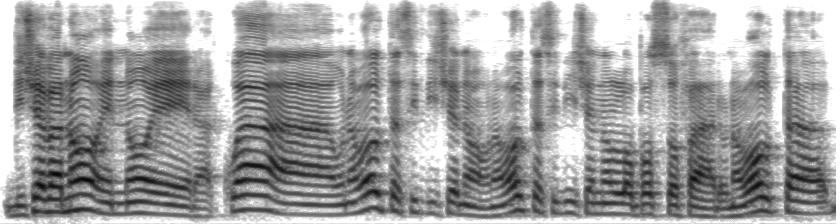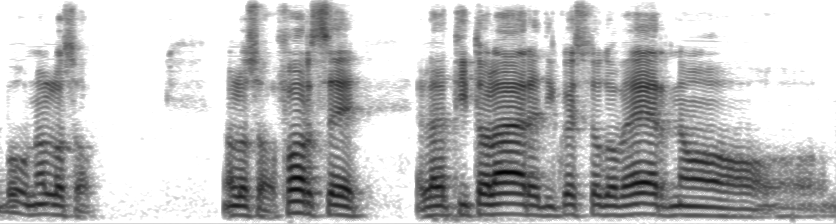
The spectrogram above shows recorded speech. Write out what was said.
diceva no e no era. Qua una volta si dice no, una volta si dice non lo posso fare, una volta, boh, non lo so. Non lo so, forse la titolare di questo governo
